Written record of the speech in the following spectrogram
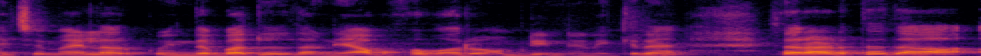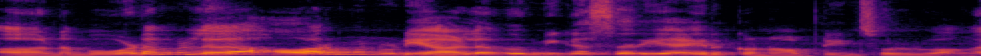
நிச்சயமா எல்லாருக்கும் இந்த பதில் தான் ஞாபகம் வரும் அப்படின்னு நினைக்கிறேன். சார் அடுத்ததா நம்ம உடம்புல ஹார்மோனுடைய அளவு மிக சரியா இருக்கணும் அப்படின்னு சொல்லுவாங்க.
